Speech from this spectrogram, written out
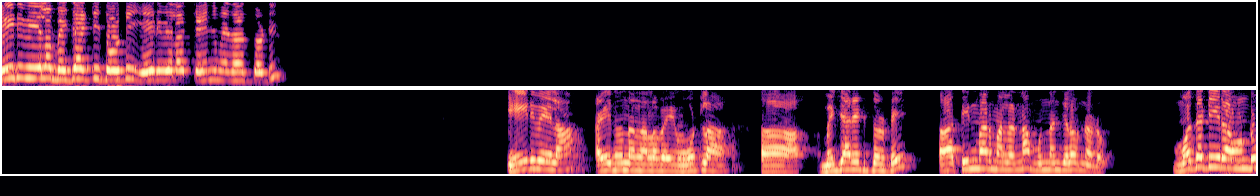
ఏడు వేల మెజార్టీ తోటి ఏడు వేల చైన్ మెజార్టీ తోటి ఏడు వేల ఐదు వందల నలభై ఓట్ల మెజారిటీ తోటి తీన్మార్ మల్లన్న ముందంజలో ఉన్నాడు. మొదటి రౌండ్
